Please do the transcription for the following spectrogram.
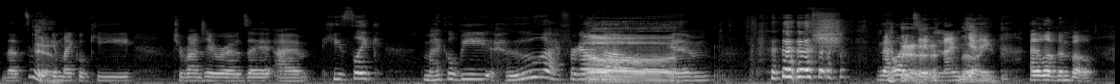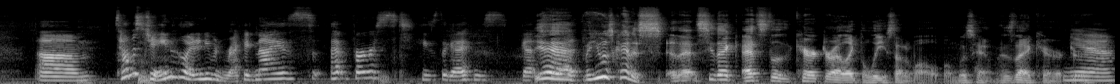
That's Yeah. Keegan Michael Key, Trevante Rhodes. I, I, he's like Michael B. Who I forgot Uh. about him. no, I didn't. I'm No, kidding. didn't. I love them both. Um, Thomas Jane, who I didn't even recognize at first. He's the guy who's got Yeah, but he was kind of that. See that that's the character I like the least out of all of them was him. Is that character? yeah.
